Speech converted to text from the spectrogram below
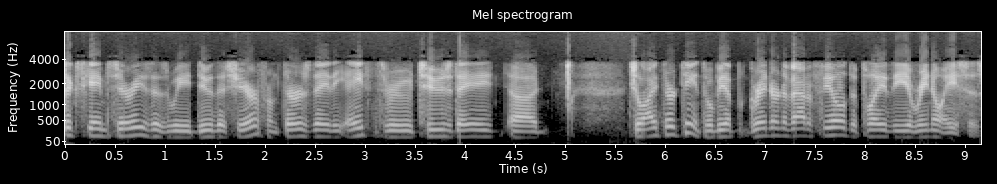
six-game series as we do this year from Thursday the 8th through Tuesday, uh, July 13th. We'll be at Greater Nevada Field to play the Reno Aces.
